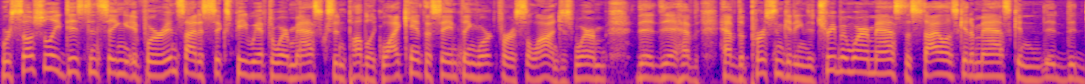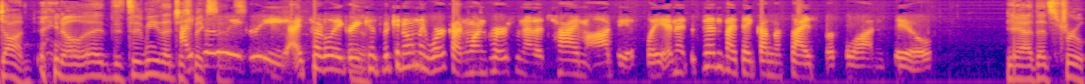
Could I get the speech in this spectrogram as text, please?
we're socially distancing. If we're inside of six feet, we have to wear masks in public. Why can't the same thing work for a salon? Just wear. The, the have have the person getting the treatment wear a mask, the stylist get a mask, and uh, the, done done. You know, uh, to me that just I makes totally sense. I totally agree. I totally agree because yeah. we can only work on one person at a time, obviously, and it depends, I think, on the size of the salon too. Yeah, that's true.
